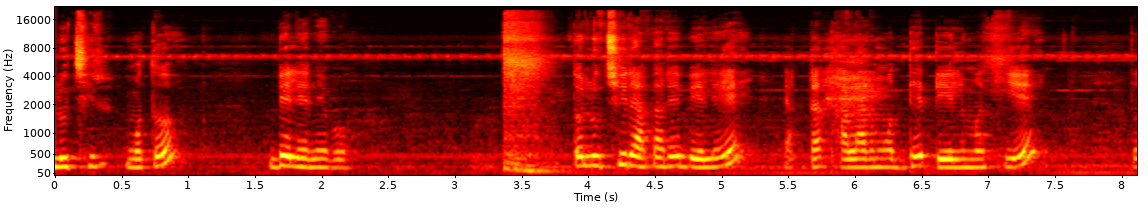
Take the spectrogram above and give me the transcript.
লুচির মতো বেলে নেব। তো লুচির আকারে বেলে একটা থালার মধ্যে তেল মাখিয়ে তো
